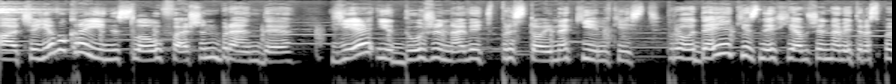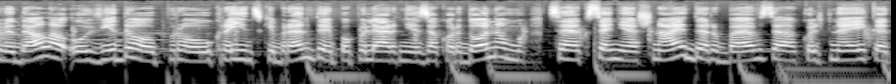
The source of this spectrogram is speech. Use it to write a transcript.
а чи є в Україні slow fashion бренди? Є і дуже навіть пристойна кількість. Про деякі з них я вже навіть розповідала у відео про українські бренди, популярні за кордоном. Це Ксенія Шнайдер, Бевза, Кольтнейкет.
